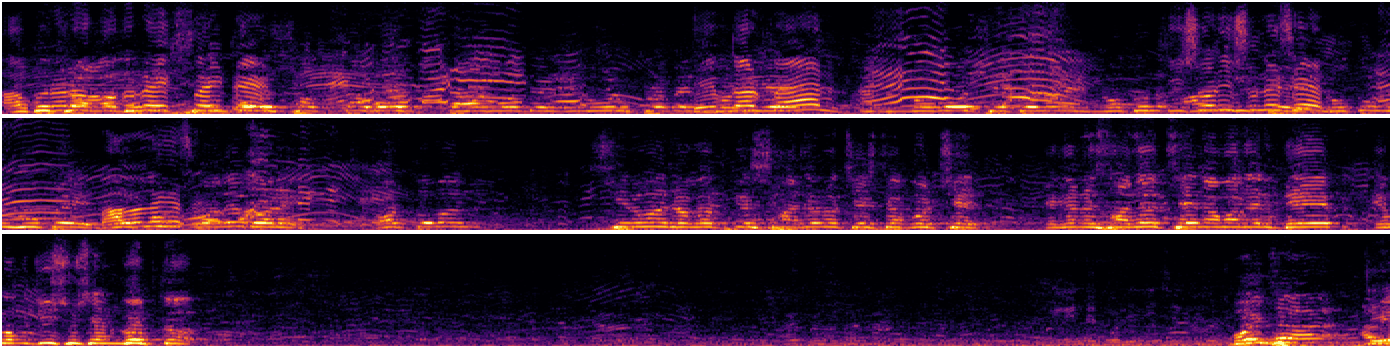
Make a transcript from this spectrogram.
আপনারা কতটা আধুনিক excited? শিল্প সত্তাবোধ তার মধ্যে নূর প্রবেশ দেবদার ঘটিয়ে fan? এক নব চেতনায়, নতুন কিশোরী শুনেছেন? নতুন রূপে ভালো লেগেছে? বর্তমান সিনেমা জগৎকে সাজানোর চেষ্টা করছেন। এখানে সাজাচ্ছেন আমাদের দেব এবং যিশু সেনগুপ্ত। বইটা আমি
